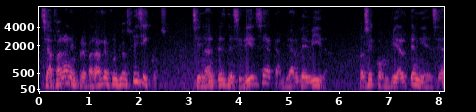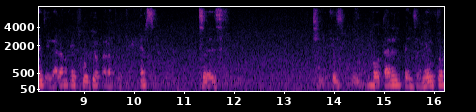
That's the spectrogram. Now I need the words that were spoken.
se afanan en preparar refugios físicos, sin antes decidirse a cambiar de vida. No se convierten ni desean llegar a un refugio para protegerse. Eso es, es botar el pensamiento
